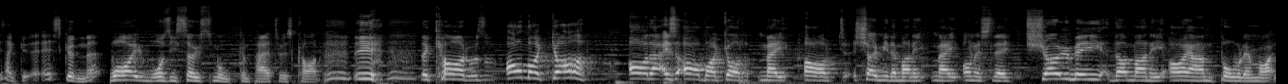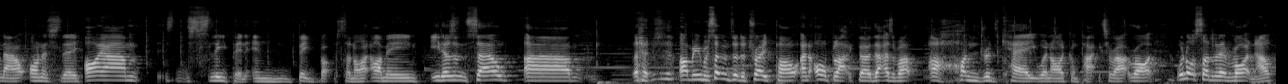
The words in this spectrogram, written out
it's good, isn't it? Why was he so small compared to his card? The, the card was, oh my god! Oh, that is, oh my god, mate. Oh, show me the money, mate, honestly. Show me the money. I am balling right now, honestly. I am sleeping in big bucks tonight. I mean, he doesn't sell. Um, I mean, we're them to the trade pile, and All Black, though, that is about 100k when Icon packs are out, right? We're not selling them right now.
